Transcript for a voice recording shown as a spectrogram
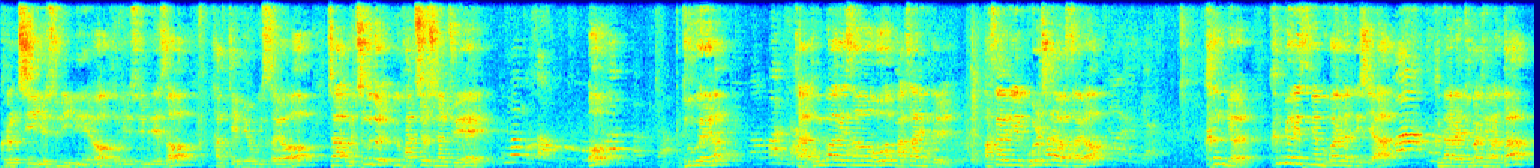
그렇지 예수님이에요. 예수님에 대해서 함께 배우고 있어요. 자, 우리 친구들 이거 봤죠 지난주에 어? 누구예요? 자, 동방에서 온 박사님들. 박사님들이 뭘 찾아왔어요? 큰 별. 큰 별이 있으면 뭐가 있다는 뜻이야? 그 나라에 누가 태어났다?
